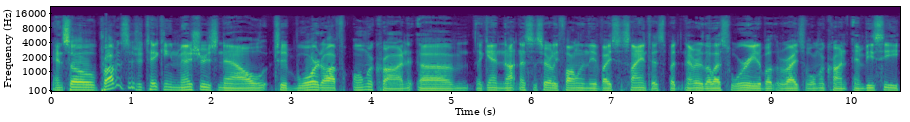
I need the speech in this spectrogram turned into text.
And so provinces are taking measures now to ward off Omicron. Um, again, not necessarily following the advice of scientists, but nevertheless worried about the rise of Omicron. And BC,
